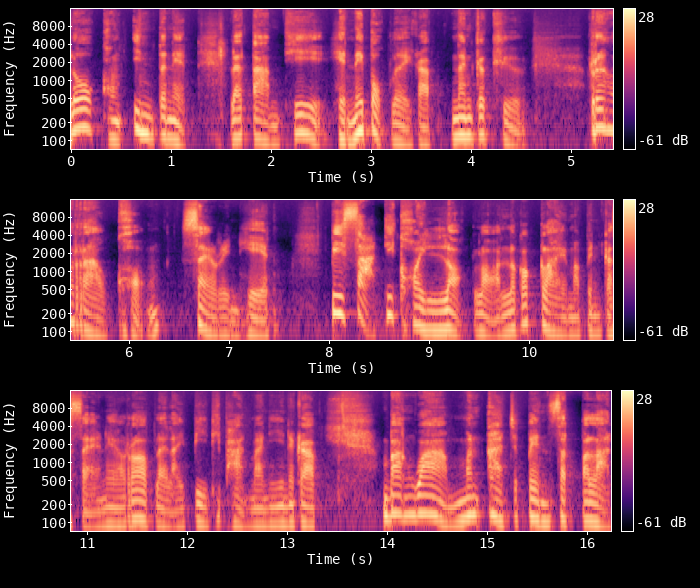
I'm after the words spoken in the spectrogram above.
โลกของอินเทอร์เน็ต และตามที่เห็นในปกเลยครับ นั่นก็คือเรื่องราวของ Siren Head ปีศาจที่คอยหลอกหลอนแล้วก็กลายมาเป็นกระแสในรอบหลาย ๆ ปีที่ผ่านมานี้นะครับ บางว่ามันอาจจะเป็นสัตว์ประหลาด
